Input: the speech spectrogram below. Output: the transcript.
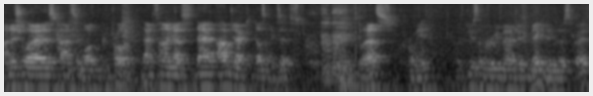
Initialize constant welcome controller. That's telling us that object doesn't exist. So that's crummy. Let's do some Ruby magic and make it exist, right?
